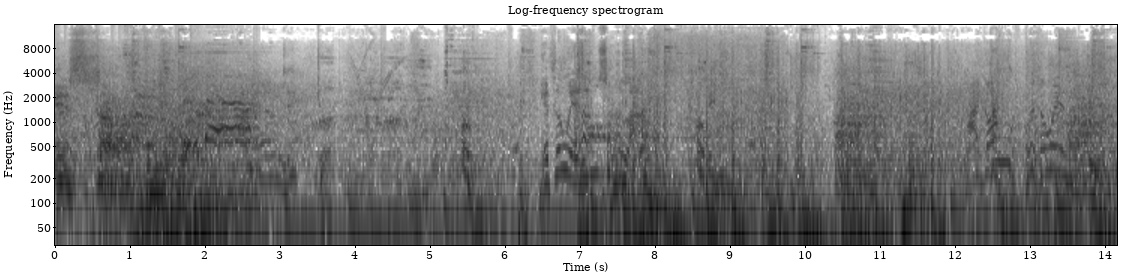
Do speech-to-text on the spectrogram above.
Is so. If the winds allow. I go with the wind.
